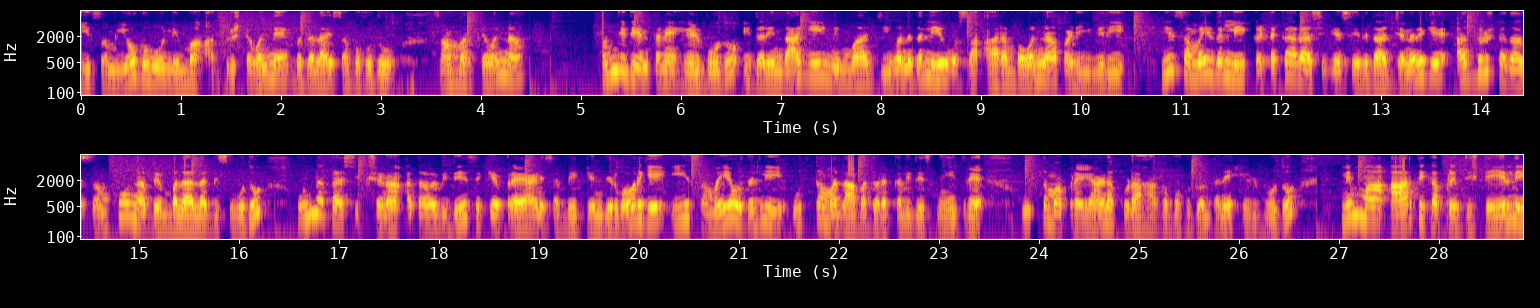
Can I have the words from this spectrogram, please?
ಈ ಸಂಯೋಗವು ನಿಮ್ಮ ಅದೃಷ್ಟವನ್ನೇ ಬದಲಾಯಿಸಬಹುದು. ಸಾಮರ್ಥ್ಯವನ್ನು ಹೊಂದಿದೆ ಅಂತಲೇ ಹೇಳ್ಬೋದು. ಇದರಿಂದಾಗಿ ನಿಮ್ಮ ಜೀವನದಲ್ಲಿ ಹೊಸ ಆರಂಭವನ್ನು ಪಡೆಯುವಿರಿ. ಈ ಸಮಯದಲ್ಲಿ ಕಟಕ ರಾಶಿಗೆ ಸೇರಿದ ಜನರಿಗೆ ಅದೃಷ್ಟದ ಸಂಪೂರ್ಣ ಬೆಂಬಲ ಲಭಿಸುವುದು ಉನ್ನತ ಶಿಕ್ಷಣ ಅಥವಾ ವಿದೇಶಕ್ಕೆ ಪ್ರಯಾಣಿಸಬೇಕೆಂದಿರುವವರಿಗೆ ಈ ಸಮಯದಲ್ಲಿ ಉತ್ತಮ ಲಾಭ ದೊರಕಲಿದೆ ಸ್ನೇಹಿತರೆ. ಉತ್ತಮ ಪ್ರಯಾಣ ಕೂಡ ಆಗಬಹುದು ಅಂತಲೇ ಹೇಳ್ಬೋದು. ನಿಮ್ಮ ಆರ್ಥಿಕ ಪ್ರತಿಷ್ಠೆಯಲ್ಲಿ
